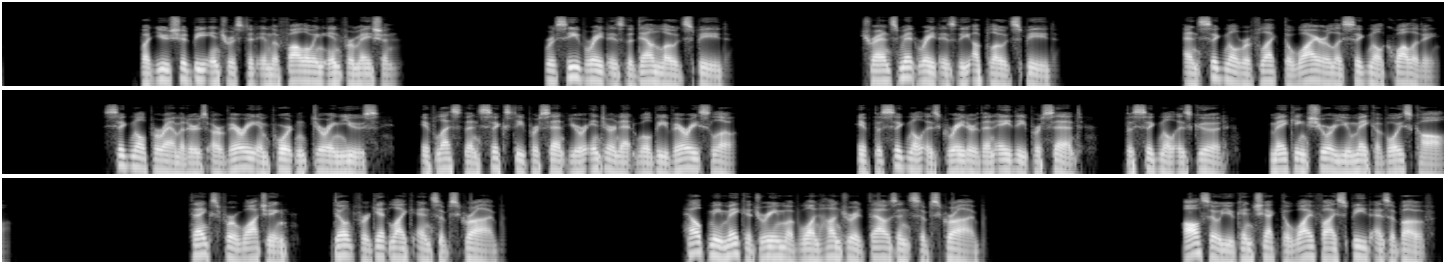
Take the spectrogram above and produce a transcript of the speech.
But you should be interested in the following information. Receive rate is the download speed. Transmit rate is the upload speed. And signal reflect the wireless signal quality. Signal parameters are very important during use, if less than 60% your internet will be very slow. If the signal is greater than 80%, the signal is good, making sure you make a voice call. Thanks for watching, don't forget like and subscribe. Help me make a dream of 100,000 subscribe. Also you can check the Wi-Fi speed as above.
